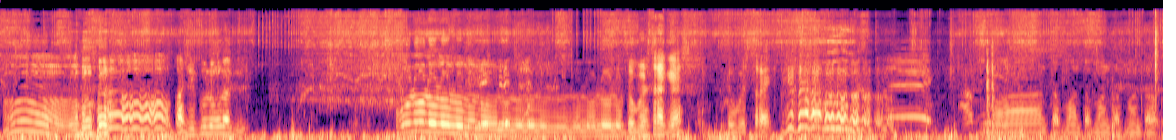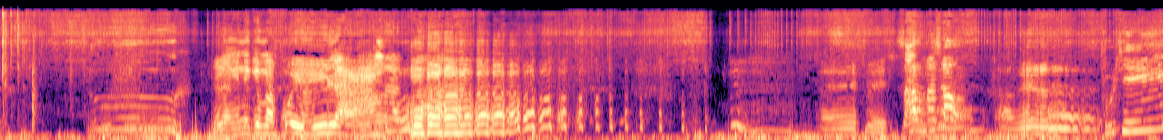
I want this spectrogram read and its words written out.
Hmm. Kasih gulung lagi. Oh, lo lo lo lo lo lo lo lo lo lo lo lo lo double strike guys. Double strike. mantap, mantap, mantap, mantap. Uh, hilang ini ki mabuk ya hilang. Eh. Sal masuk. Ambil. Budi.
